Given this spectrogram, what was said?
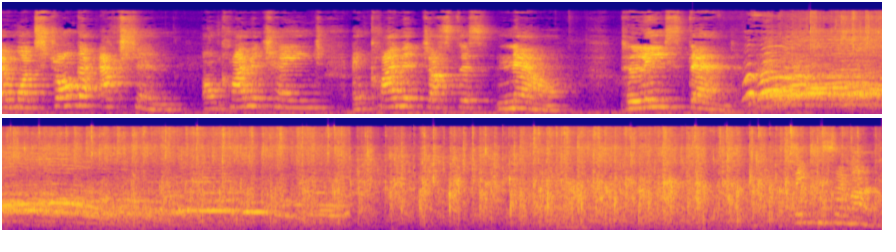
and want stronger action on climate change and climate justice now, please stand. Thank you so much.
